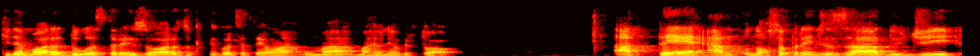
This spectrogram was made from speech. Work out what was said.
que demora duas, três horas, do que quando você tem uma, uma, uma reunião virtual. Até a, o nosso aprendizado de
